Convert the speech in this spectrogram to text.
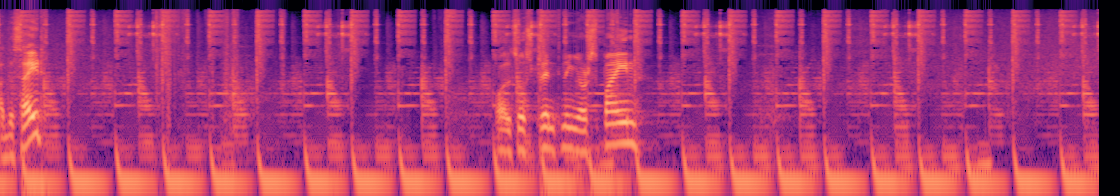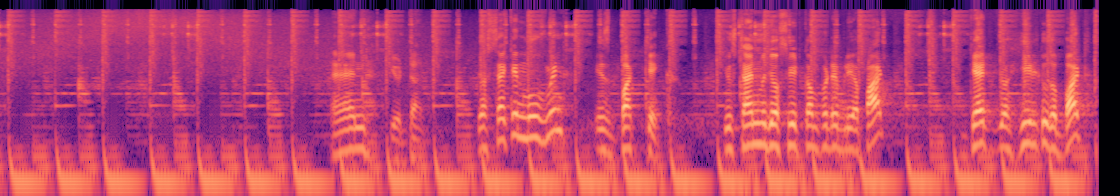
Other side. Also strengthening your spine. and you're done. Your second movement is butt kick. You stand with your feet comfortably apart, get your heel to the butt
